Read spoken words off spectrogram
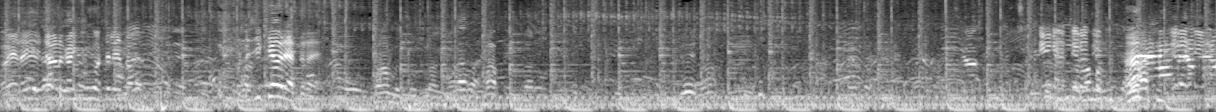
भाई नहीं जान का क्यों चले तो पंडित जी क्या रहते रहे तीन है तेरह तीन तेरह तीन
